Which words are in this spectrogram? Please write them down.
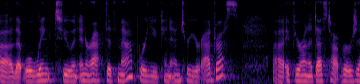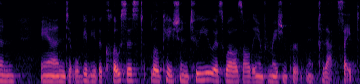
uh, that will link to an interactive map where you can enter your address uh, if you're on a desktop version, and it will give you the closest location to you as well as all the information pertinent to that site.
